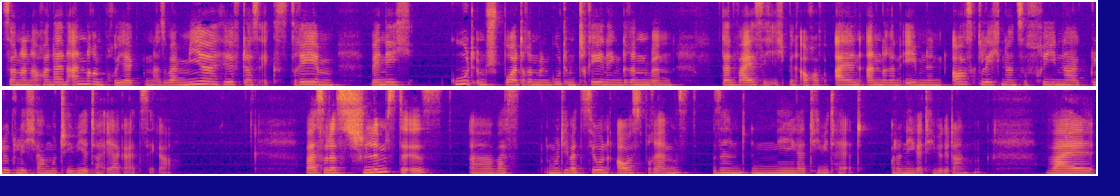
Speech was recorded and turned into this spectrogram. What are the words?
sondern auch an deinen anderen Projekten. Also bei mir hilft das extrem, wenn ich gut im Sport drin bin, gut im Training drin bin, dann weiß ich, ich bin auch auf allen anderen Ebenen ausgeglichener, zufriedener, glücklicher, motivierter, ehrgeiziger. Was so das Schlimmste ist, äh, was Motivation ausbremst, sind Negativität oder negative Gedanken. Weil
